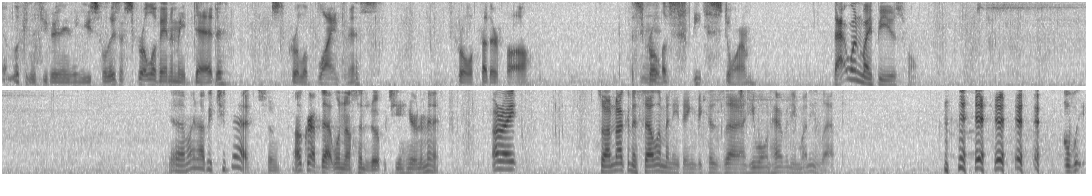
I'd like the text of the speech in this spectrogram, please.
I'm looking to see if there's anything useful. There's a scroll of animate dead, scroll of blindness, scroll of featherfall, a scroll hmm. of sleet storm. That one might be useful. Yeah, that might not be too bad. So I'll grab that one. and I'll send it over to you here in a minute. All right. So I'm not going to sell him anything because uh, he won't have any money left. Well, we,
